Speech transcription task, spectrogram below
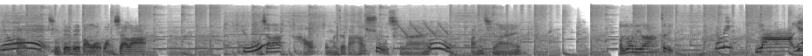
有。哎，请菲菲帮我往下拉，往下拉，好，我们再把它竖起来，嗯，绑起来，我用力拉，这里，用力拉，耶，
